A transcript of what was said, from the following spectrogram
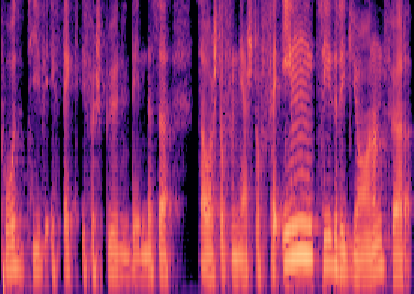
positive Effekte verspüren, indem dass er Sauerstoff und Nährstoffe in Zielregionen fördert.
